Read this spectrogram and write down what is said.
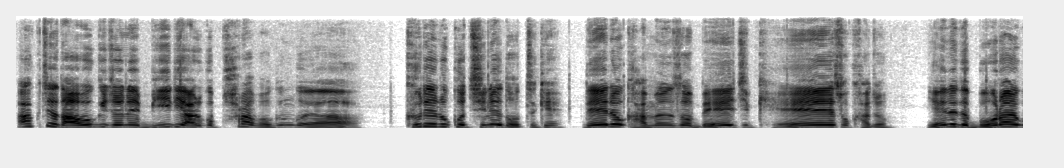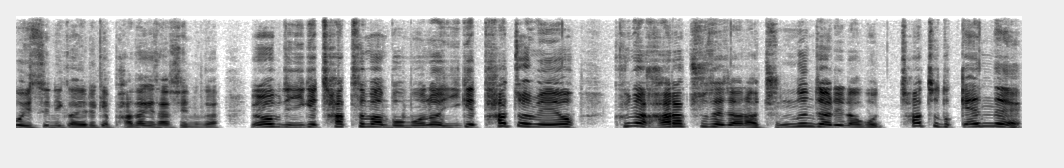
악재 나오기 전에 미리 알고 팔아 먹은 거야. 그래 놓고 지네도 어떻게? 내려가면서 매집 계속 하죠. 얘네들 뭘 알고 있으니까 이렇게 바닥에 살 수 있는 거야. 여러분들 이게 차트만 보면은 이게 타점이에요. 그냥 하락 추세잖아. 죽는 자리라고 차트도 깼네.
